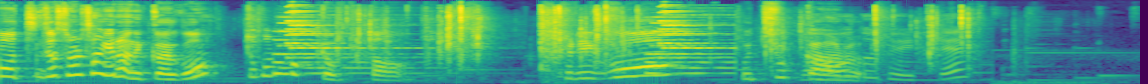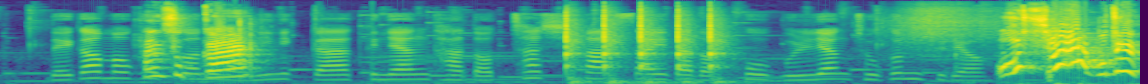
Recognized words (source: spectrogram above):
어 진짜 설탕이라니까 이거 조금밖에 없다 그리고 고춧가루 넣어도 될 듯? 내가 먹을 한건 숟갈? 아니니까 그냥 다 넣자 시바 사이다 넣고 물량 조금 줄여. 어 씨발 어떻게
